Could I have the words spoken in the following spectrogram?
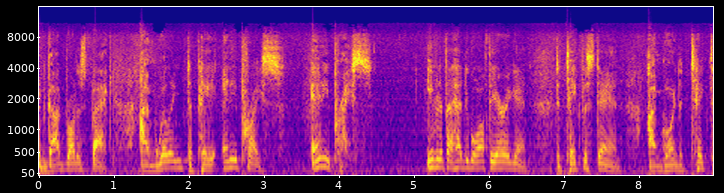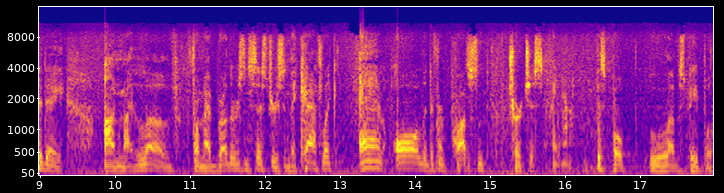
But God brought us back. I'm willing to pay any price, any price, even if I had to go off the air again, to take the stand I'm going to take today on my love for my brothers and sisters in the Catholic and all the different Protestant churches. Right now. This Pope loves people.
